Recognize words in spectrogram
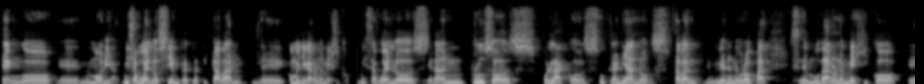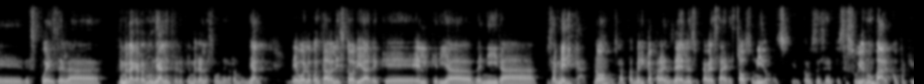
tengo eh, memoria, mis abuelos siempre platicaban de cómo llegaron a México. Mis abuelos eran rusos, polacos, ucranianos, estaban, vivían en Europa, se mudaron a México eh, después de la Primera Guerra Mundial, entre la Primera y la Segunda Guerra Mundial mi abuelo contaba la historia de que él quería venir a pues, América, ¿no? O sea, América para él en su cabeza era Estados Unidos. Y entonces eh, pues, se subió en un barco porque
